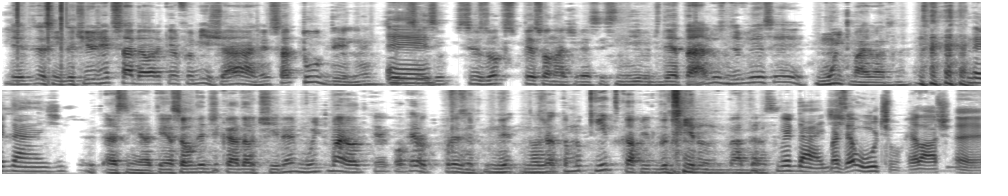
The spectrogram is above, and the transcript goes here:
Ele, assim, do tiro a gente sabe a hora que ele foi mijar, a gente sabe tudo dele, né? Se, É. se- se os outros personagens tivessem esse nível de detalhe, os níveis iam ser muito maiores, né? Verdade. Assim, a atenção dedicada ao tiro é muito maior do que qualquer outro. Por exemplo, nós já estamos no quinto capítulo do tiro na dança. Verdade. Mas é o último, relaxa. é.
